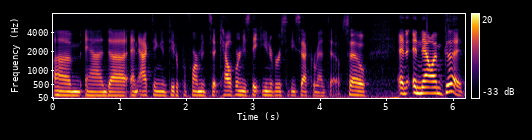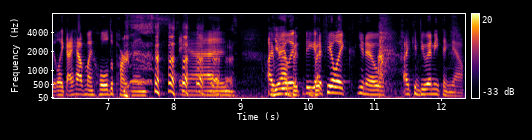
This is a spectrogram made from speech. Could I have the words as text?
um, and, uh, and acting and theater performance at California State University, Sacramento. So, and, and now I'm good. Like, I have my whole department, and I yeah, really but, but, I feel like, you know, I can do anything now.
